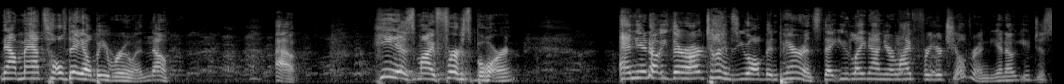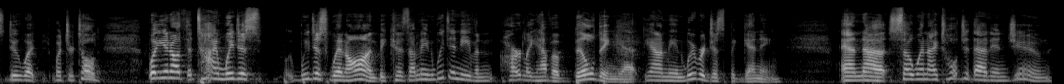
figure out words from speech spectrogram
now Matt's whole day will be ruined. No. Uh, he is my firstborn. And you know, there are times you all been parents that you lay down your life for your children. You know, you just do what, what you're told. Well, you know, at the time we just we just went on because I mean we didn't even hardly have a building yet. You know, I mean we were just beginning. And uh, so when I told you that in June,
